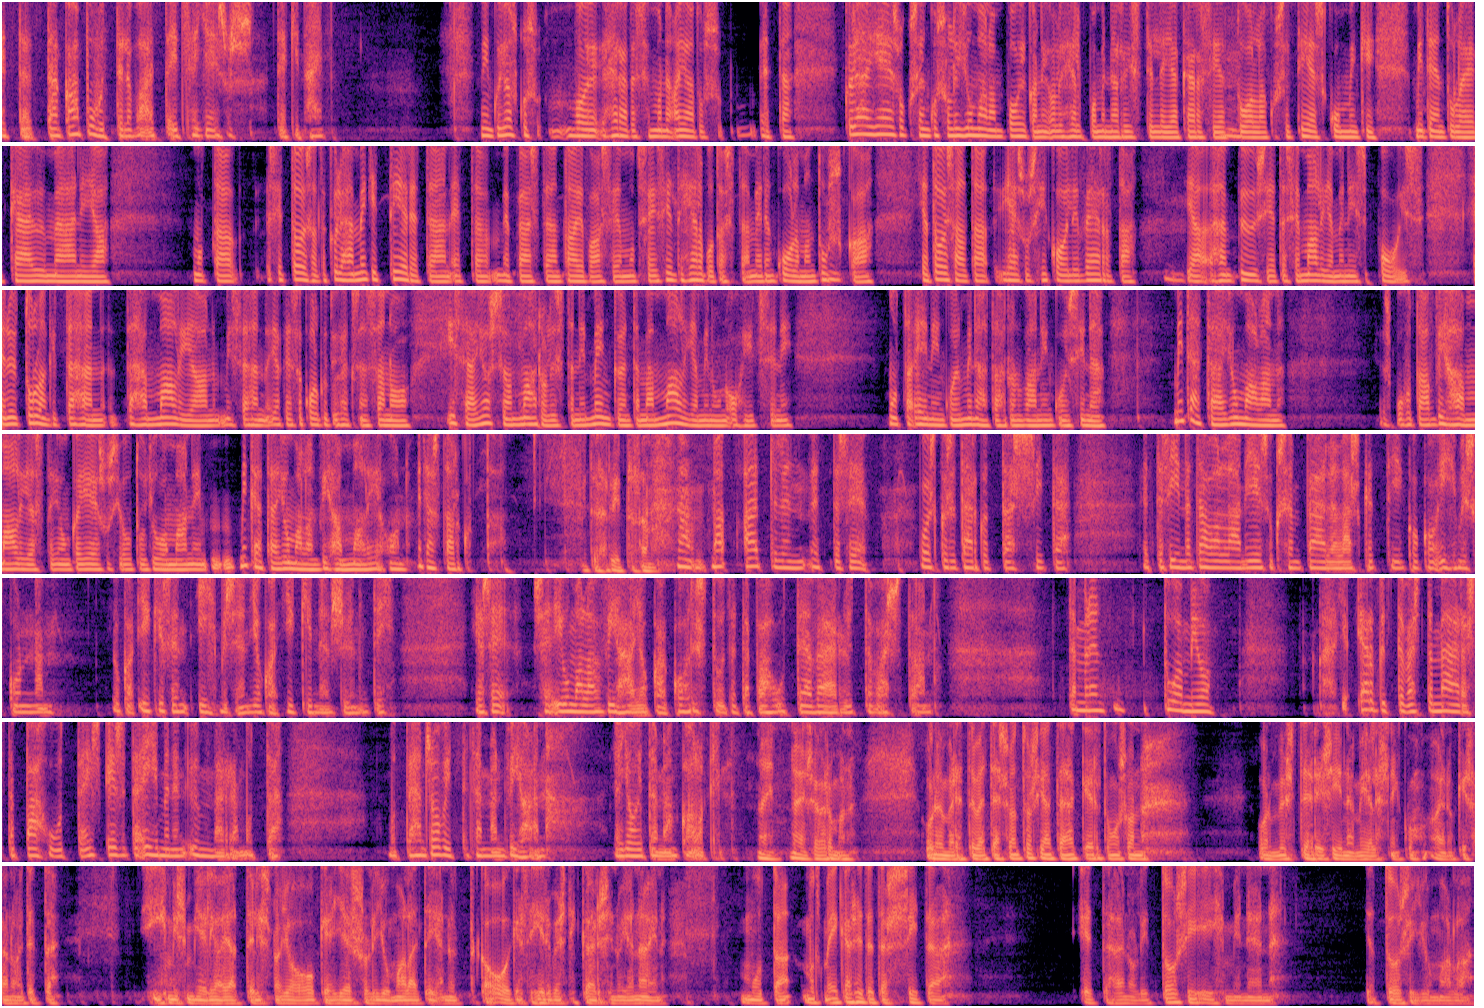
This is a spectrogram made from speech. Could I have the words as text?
Että tämä on puhuttelevaa, että itse Jeesus teki näin. Niin kuin joskus voi herätä semmoinen ajatus, että kyllähän Jeesuksen, kun se oli Jumalan poika, niin oli helppo mennä ristille ja kärsiä mm. tuolla, kun se ties kumminkin, miten tulee käymään. Ja, mutta sitten toisaalta kyllähän mekin tiedetään, että me päästään taivaaseen, mutta se ei silti helpota sitä meidän kuoleman tuskaa. Mm. Ja toisaalta Jeesus hikoili verta mm. ja hän pyysi, että se malja menisi pois. Ja nyt tullaankin tähän, tähän maljaan, missä hän jakeessa 39 sanoo, Isä, jos se on mahdollista, niin menköön tämä malja minun ohitseni. Mutta ei niin kuin minä tahdon, vaan niin kuin sinä. Mitä tämä Jumalan jos puhutaan vihan maljasta, jonka Jeesus joutuu juomaan, niin mikä tämä Jumalan vihan malja on? Mitä se tarkoittaa? Mitä Riitta sanoo? No, mä ajattelen, että se, voisiko se tarkoittaa sitä, että siinä tavallaan Jeesuksen päälle laskettiin koko ihmiskunnan, joka ikisen ihmisen, joka ikinen synti. Ja se, se Jumalan viha, joka kohdistuu tätä pahuutta ja vääryyttä vastaan. Tämmöinen tuomio järkyttävästä määrästä pahuutta. Ei, ei sitä ihminen ymmärrä, mutta, mutta hän sovitti tämän vihan ja joi tämän kalkin. Näin, näin se varmaan on ymmärrettävä. Tässä on tosiaan tämä kertomus on, on mysteeri siinä mielessä, niin kuin Ainokin sanoit, että ihmismieli ajattelisi, no joo, okei, okay, Jeesus oli Jumala, että hän nyt oikeasti hirveästi kärsinyt ja näin. Mutta, mutta me ei käsitetä sitä, että hän oli tosi ihminen – ja tosi Jumala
